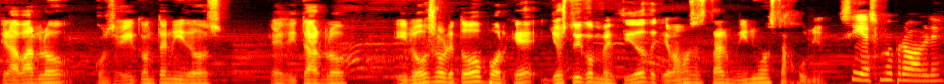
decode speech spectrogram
grabarlo conseguir contenidos, editarlo y luego sobre todo porque yo estoy convencido de que vamos a estar mínimo hasta junio. Sí, es muy probable.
